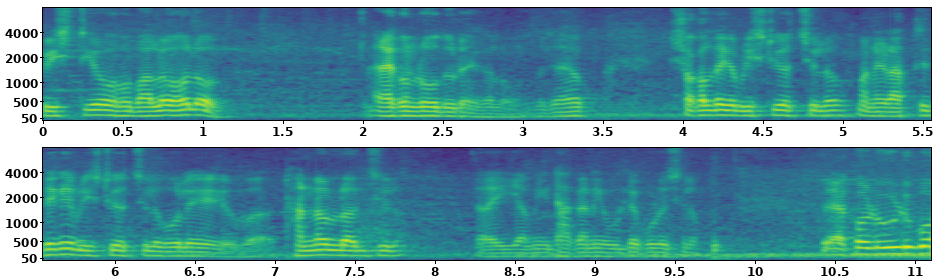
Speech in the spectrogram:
বৃষ্টিও ভালো হলো আর এখন রোদ উঠে গেল। যাই হোক সকাল থেকে বৃষ্টি হচ্ছিল মানে রাত্রি থেকে বৃষ্টি হচ্ছিল বলে ঠান্ডাও লাগছিল তাই আমি ঢাকা নিয়ে উল্টে পড়েছিলাম। তো এখন উঠবো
